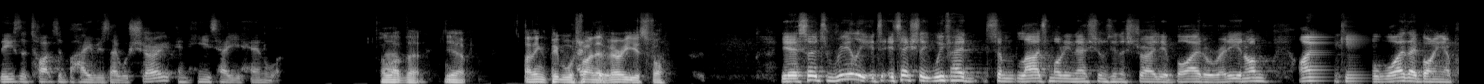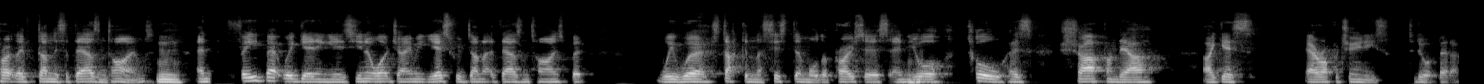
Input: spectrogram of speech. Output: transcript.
these are the types of behaviors they will show, and here's how you handle it. I love um, that. Yeah. I think people would find that very useful. Yeah, so it's really it's, it's actually we've had some large multinationals in Australia buy it already, and I'm I'm thinking, well, why are they buying our product? They've done this a thousand times, mm. and feedback we're getting is, you know what, Jamie? Yes, we've done it a thousand times, but we were stuck in the system or the process, and mm-hmm. your tool has sharpened our, I guess, our opportunities to do it better.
